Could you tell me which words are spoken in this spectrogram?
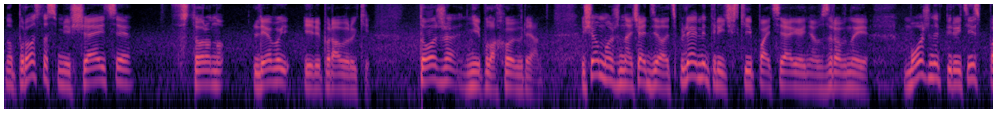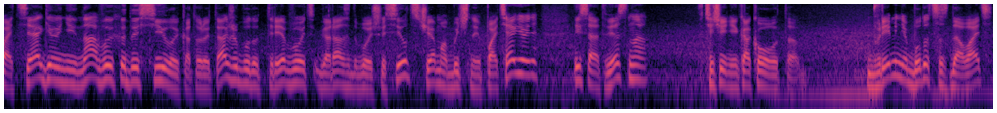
но просто смещаете в сторону левой или правой руки. Тоже неплохой вариант. Еще можно начать делать плеометрические подтягивания взрывные. Можно перейти с подтягиваний на выходы силы, которые также будут требовать гораздо больше сил, чем обычные подтягивания. И, соответственно, в течение какого-то времени будут создавать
